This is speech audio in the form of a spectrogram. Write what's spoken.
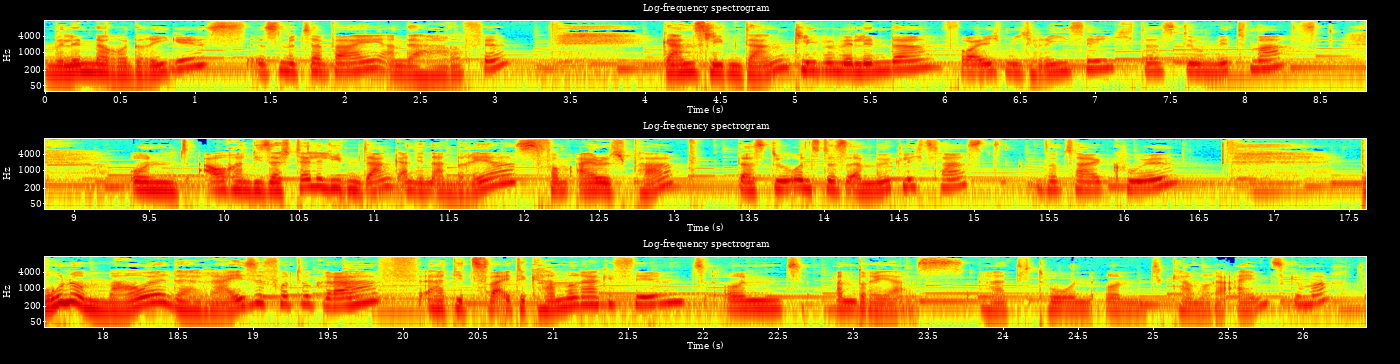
Melinda Rodriguez ist mit dabei an der Harfe. Ganz lieben Dank, liebe Melinda. Freue ich mich riesig, dass du mitmachst. Und auch an dieser Stelle lieben Dank an den Andreas vom Irish Pub, dass du uns das ermöglicht hast. Total cool. Bruno Maul, der Reisefotograf, hat die zweite Kamera gefilmt und Andreas hat Ton und Kamera 1 gemacht.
